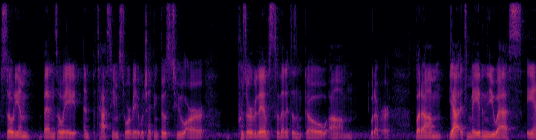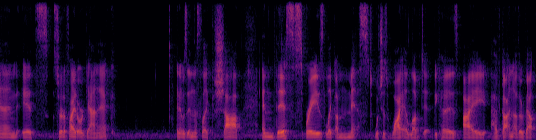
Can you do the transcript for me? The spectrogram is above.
sodium benzoate and potassium sorbate, which I think those two are preservatives so that it doesn't go um, whatever. But um, yeah, it's made in the US and it's certified organic. And it was in this like shop. And this sprays like a mist, which is why I loved it because I have gotten other val-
